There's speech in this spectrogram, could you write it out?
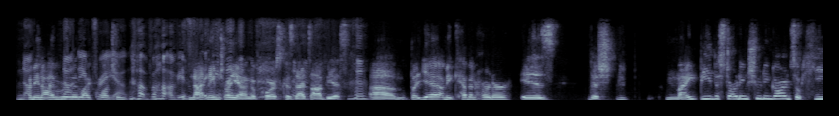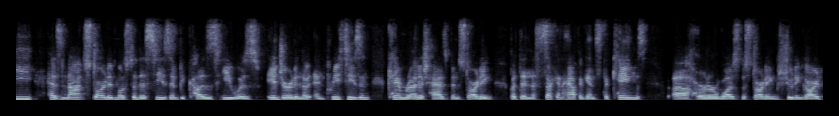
Not, I mean, I really like watching. Young, obviously, not named Trae Young, of course, because that's obvious. Um, but yeah, I mean, Kevin Huerter is the might be the starting shooting guard. So he has not started most of this season because he was injured in the in preseason. Cam Reddish has been starting, but then the second half against the Kings, uh, Huerter was the starting shooting guard.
